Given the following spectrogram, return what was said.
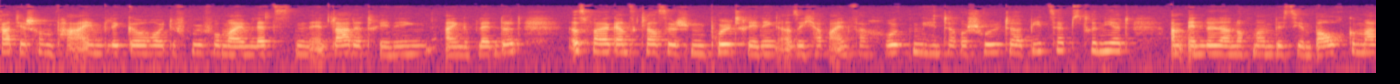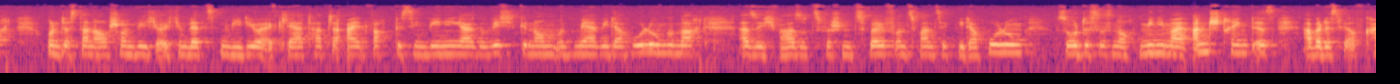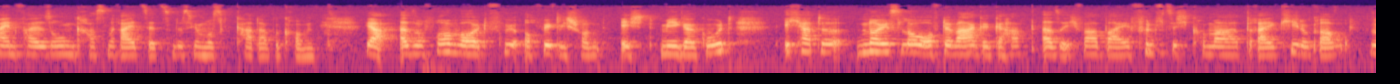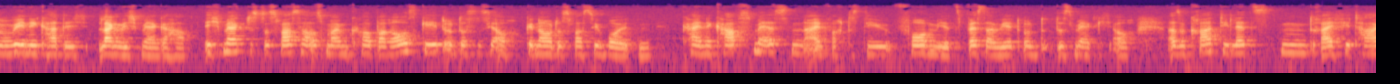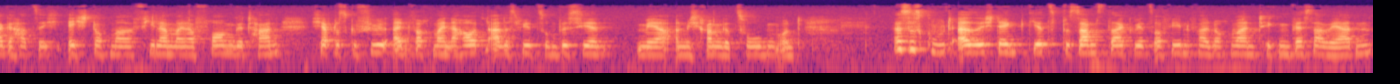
gerade ja schon ein paar Einblicke heute früh von meinem letzten Entladetraining eingeblendet. Es war ganz klassisch ein Pull-Training, also ich habe einfach Rücken, hintere Schulter, Bizeps trainiert, am Ende dann nochmal ein bisschen Bauch gemacht und das dann auch schon, wie ich euch im letzten Video erklärt hatte, einfach ein bisschen weniger Gewicht genommen und mehr Wiederholungen gemacht. Also ich war so zwischen 12 und 20 Wiederholungen, so dass es noch minimal anstrengend ist, aber dass wir auf keinen Fall so einen krassen Reiz setzen, dass wir Muskelkater bekommen. Ja, also Form war heute früh auch wirklich schon echt mega gut. Ich hatte neues Low auf der Waage gehabt. Also ich war bei 50,3 Kilogramm. So wenig hatte ich lang nicht mehr gehabt. Ich merke, dass das Wasser aus meinem Körper rausgeht und das ist ja auch genau das, was sie wollten. Keine Carbs mehr essen, einfach, dass die Form jetzt besser wird und das merke ich auch. Also gerade die letzten drei, vier Tage hat sich echt nochmal viel an meiner Form getan. Ich habe das Gefühl, einfach meine Haut und alles wird so ein bisschen mehr an mich rangezogen und es ist gut. Also ich denke, jetzt bis Samstag wird es auf jeden Fall noch mal einen Ticken besser werden.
